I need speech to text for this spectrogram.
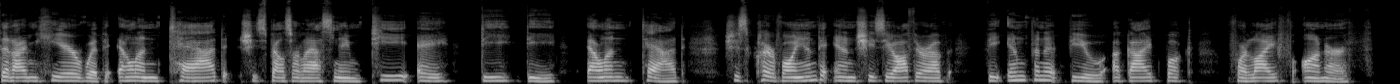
that I'm here with Ellen Tadd. She spells her last name T A D D, Ellen Tadd. She's a clairvoyant and she's the author of The Infinite View, a guidebook for life on Earth.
